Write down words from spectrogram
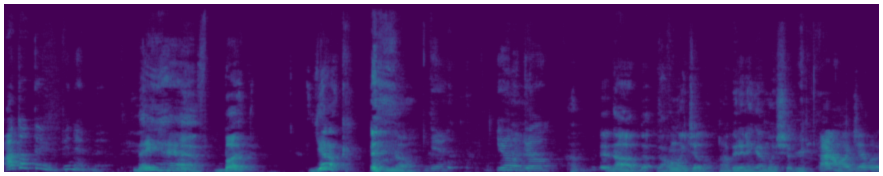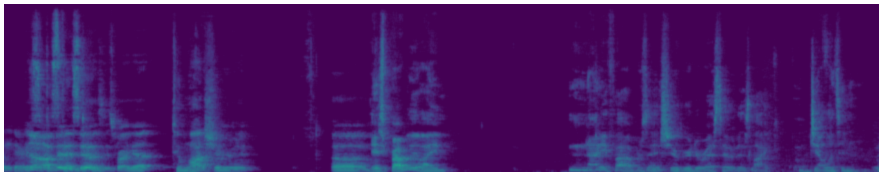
I thought they've been having that. They have, but yuck. No. Yeah. You don't like Jello. Nah, but I don't like Jello. I bet it ain't got much sugar. I don't like Jello either. No, I bet it does. It's probably got Too a lot of much. sugar in it. Uh, It's probably like ninety-five percent sugar. The rest of it is like gelatin,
